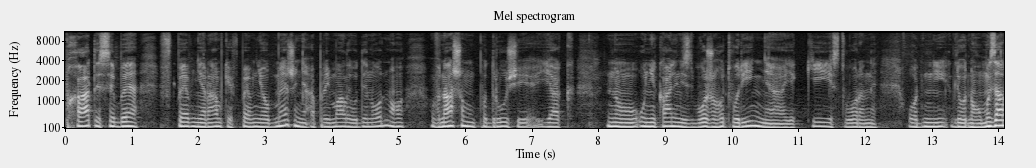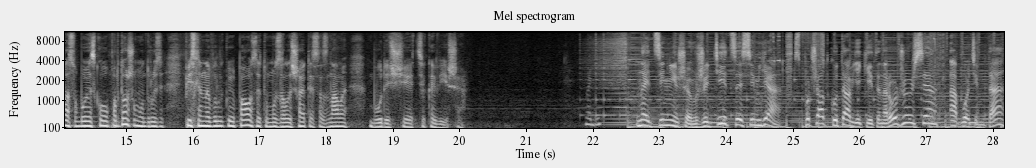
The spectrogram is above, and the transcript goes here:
впхати себе в певні рамки, в певні обмеження, а приймали один одного в нашому подружжі як ну, унікальність Божого творіння, які створені одні для одного. Ми зараз обов'язково продовжимо, друзі, після невеликої паузи, тому залишайтеся з нами, буде ще цікавіше. Найцінніше в житті це сім'я. Спочатку та, в якій ти народжуєшся, а потім та,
